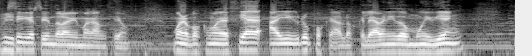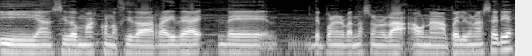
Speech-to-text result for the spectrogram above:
sí- sigue siendo la misma canción. Bueno, pues como decía, hay grupos que a los que le ha venido muy bien y han sido más conocidos a raíz de, de- de poner banda sonora a una peli o una serie,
